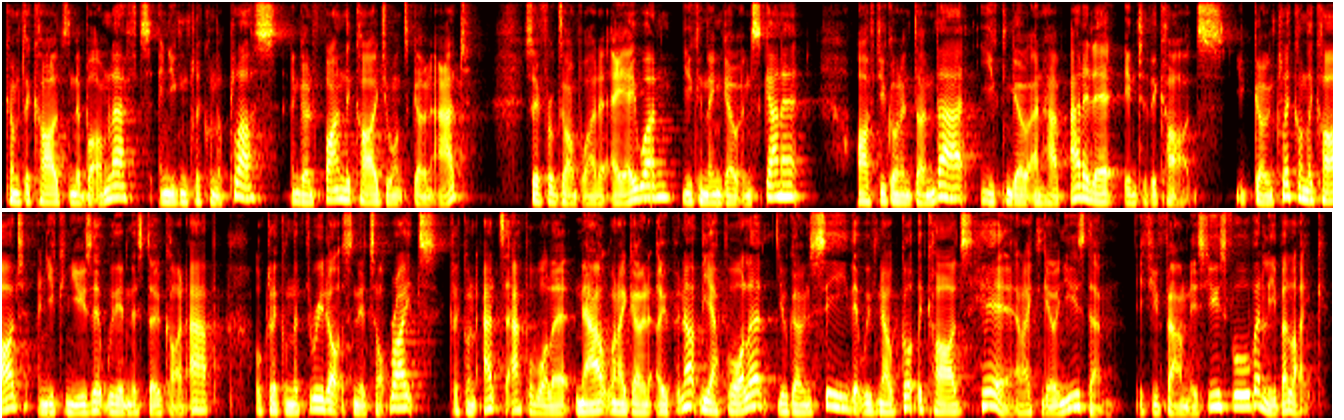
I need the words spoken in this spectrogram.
Come to cards in the bottom left and you can click on the plus and go and find the card you want to go and add. So, for example, I had an AA1, you can then go and scan it. After you've gone and done that, you can go and have added it into the cards. You go and click on the card and you can use it within the Stocard app or click on the three dots in the top right, click on add to Apple Wallet. Now, when I go and open up the Apple Wallet, you'll go and see that we've now got the cards here and I can go and use them. If you found this useful, then leave a like.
